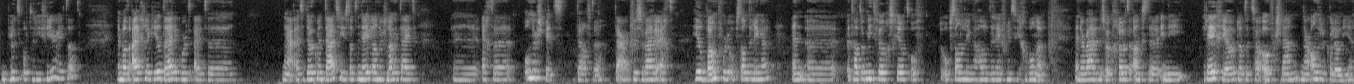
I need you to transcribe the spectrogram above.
Bloed op de rivier heet dat. En wat eigenlijk heel duidelijk wordt uit de, nou ja, uit de documentatie is dat de Nederlanders lange tijd eh echt eh, onderspit delfden daar. Dus ze waren echt heel bang voor de opstandelingen. En het had ook niet veel gescheeld of de opstandelingen hadden de revolutie gewonnen. En er waren dus ook grote angsten in die regio dat het zou overslaan naar andere koloniën.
